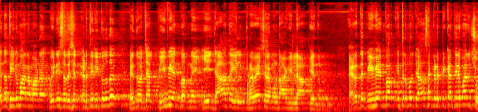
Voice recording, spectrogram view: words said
എന്ന തീരുമാനമാണ് വി ഡി സതീശൻ എടുത്തിരിക്കുന്നത്. എന്ന് വെച്ചാൽ പി വി അൻവറിന് ഈ ജാഥയിൽ പ്രവേശനമുണ്ടാകില്ല എന്ന്. നേരത്തെ പി വി അൻവർ ഇത്തരമൊരു ജാഥ സംഘടിപ്പിക്കാൻ തീരുമാനിച്ചു.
